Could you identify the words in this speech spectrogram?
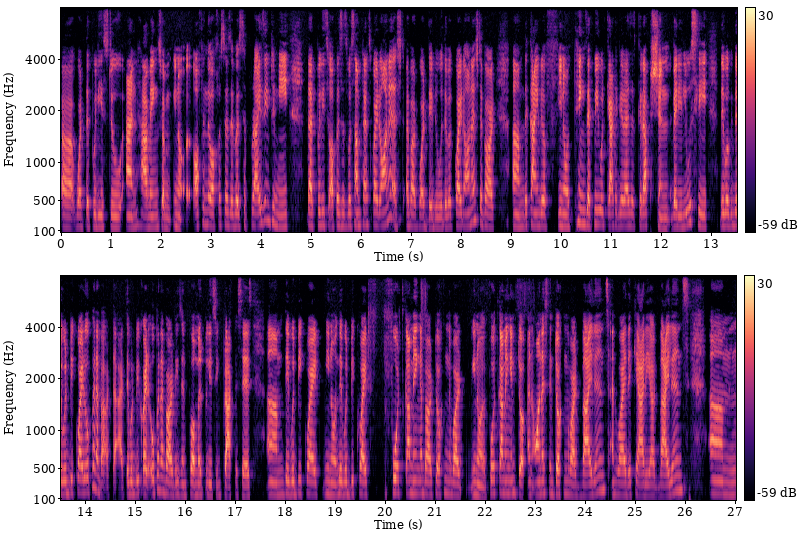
uh, what the police do and having some, you know, often the officers, it was surprising to me that police officers were sometimes quite honest about what they do. They were quite honest about um, the kind of, you know, things that we would categorize as corruption very loosely. They were, they would be quite open about that. They would be quite open about these informal policing practices. Um, they would be quite, you know, they would be quite forthcoming about talking about, you know, forthcoming and, to- and honest in talking about violence and why they carry out violence. Um,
